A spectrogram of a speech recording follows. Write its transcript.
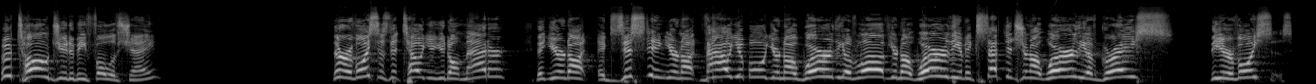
Who told you to be full of shame? There are voices that tell you you don't matter, that you're not existing, you're not valuable, you're not worthy of love, you're not worthy of acceptance, you're not worthy of grace. These are voices.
